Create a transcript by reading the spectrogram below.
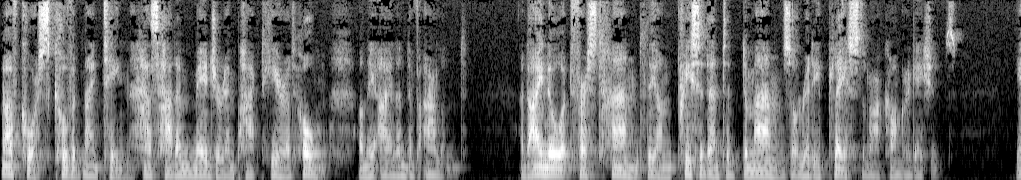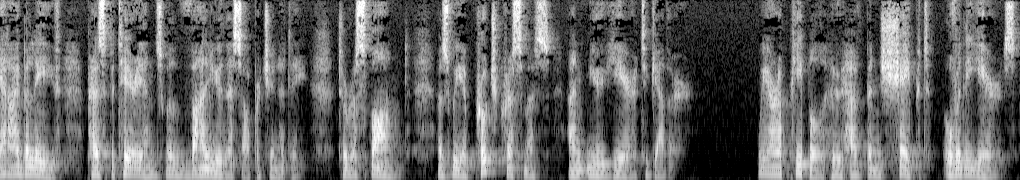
Now, of course, COVID-19 has had a major impact here at home on the island of Ireland. And I know at first hand the unprecedented demands already placed on our congregations. Yet I believe Presbyterians will value this opportunity to respond as we approach Christmas and New Year together. We are a people who have been shaped over the years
